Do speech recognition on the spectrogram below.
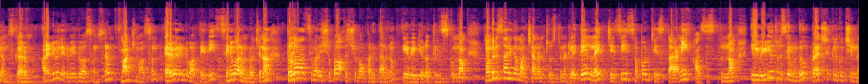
నమస్కారం. రెండు వేల ఇరవై ఐదవ సంవత్సరం మార్చి మాసం ఇరవై రెండవ తేదీ శనివారం రోజున తులారాశి వారి శుభ అశుభ ఫలితాలను ఈ వీడియోలో తెలుసుకుందాం. మొదటిసారిగా మా ఛానల్ చూస్తున్నట్లయితే లైక్ చేసి సపోర్ట్ చేస్తారని ఆశిస్తున్నాం. ఈ వీడియో చూసే ముందు ప్రేక్షకులకు చిన్న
